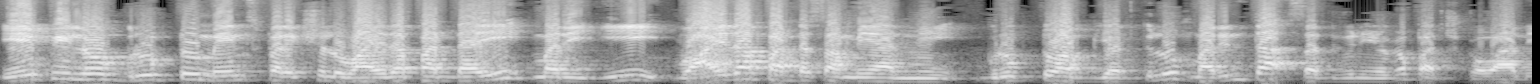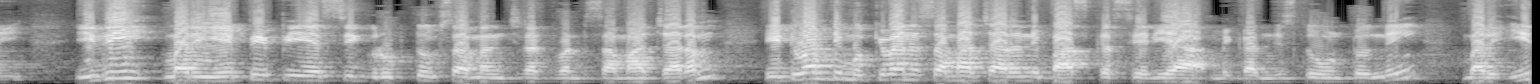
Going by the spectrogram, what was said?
ఏపీలో గ్రూప్ టూ మెయిన్స్ పరీక్షలు వాయిదా పడ్డాయి. మరి ఈ వాయిదా పడ్డ సమయాన్ని గ్రూప్ టూ అభ్యర్థులు మరింత సద్వినియోగపరచుకోవాలి. ఇది మరి ఏపీపీఎస్సి గ్రూప్ టూ కు సంబంధించినటువంటి సమాచారం. ఇటువంటి ముఖ్యమైన సమాచారాన్ని భాస్కర్ ఏరియా మీకు అందిస్తూ ఉంటుంది. మరి ఈ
